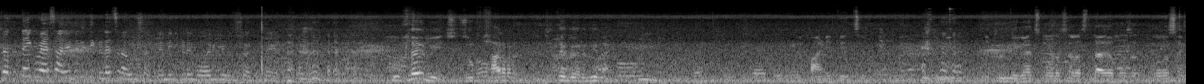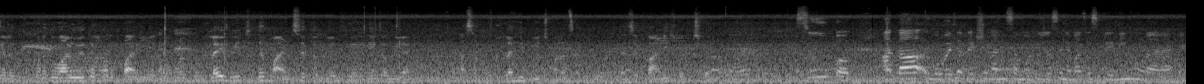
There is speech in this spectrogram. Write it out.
प्रत्येक वेळेस आली तरी तिकडेच राहू शकते मी तिकडे वर घेऊ शकते. कुठलाही बीच जो फार जिथे गर्दी नाही. पाणी तेच. इथून निघायचं थोडासा रस्ता थोडासा गेलं परत वाळू येते परत पाणी येते. कुठलाही बीच जिथे माणसं कमी आहेत गर्दी कमी आहे. असा कुठलाही बीच मला चालतो त्याचे पाणी स्वच्छ. सुपर आता गोव्याच्या प्रेक्षकांसमोर तुझ्या सिनेमाचं स्क्रीनिंग होणार आहे.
